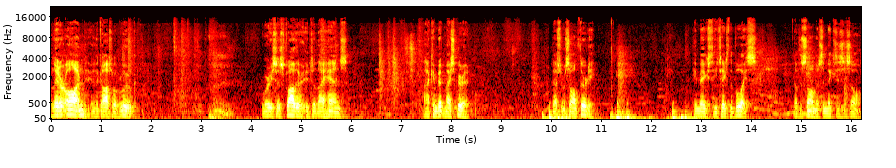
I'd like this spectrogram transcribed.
Later on in the Gospel of Luke, where he says, Father, into thy hands I commit my spirit. That's from Psalm 30 he makes he takes the voice of the psalmist and makes it his own.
